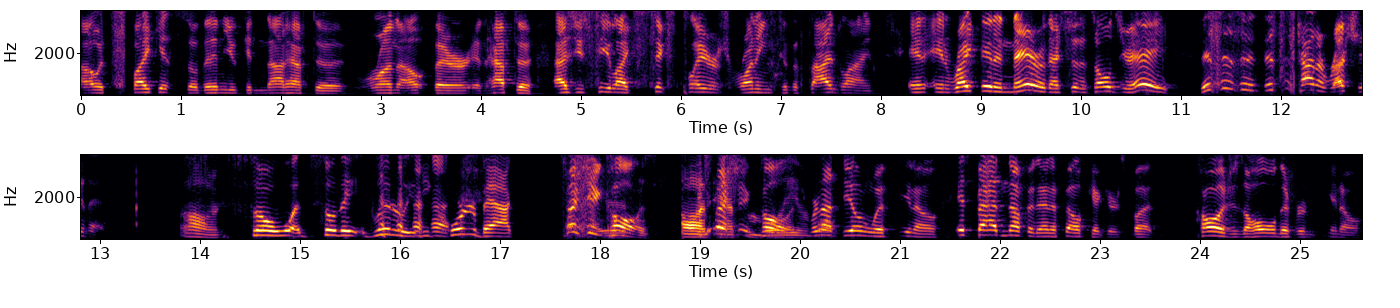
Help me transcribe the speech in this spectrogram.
I would spike it so then you could not have to run out there and have to, as you see, like six players running to the sidelines, and and right then and there, that should have told you, hey, this isn't, this is kind of rushing it, Oh, so what? So they literally the quarterback. especially in college. Un- Especially in college, we're not dealing with, you know, it's bad enough at NFL kickers, but college is a whole different, you know,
